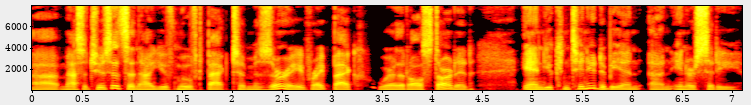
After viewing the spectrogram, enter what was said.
uh, Massachusetts and now you've moved back to Missouri, right back where it all started. And you continue to be an, an inner city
